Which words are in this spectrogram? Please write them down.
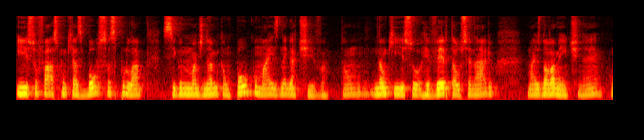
e isso faz com que as bolsas por lá sigam numa dinâmica um pouco mais negativa. Então, não que isso reverta o cenário, mas novamente, né, com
